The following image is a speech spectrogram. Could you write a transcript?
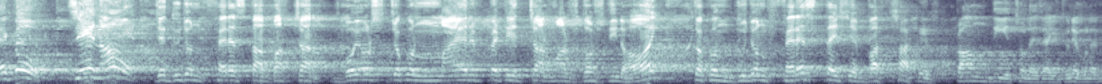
দেখো, চেয়ে নাও যে দুজন ফেরেস্তা বাচ্চার বয়স যখন মায়ের পেটে চার মাস দশ দিন হয়, তখন দুজন ফেরেস্তা এসে বাচ্চাকে প্রাণ দিয়ে চলে যায়। তুলে বলেন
